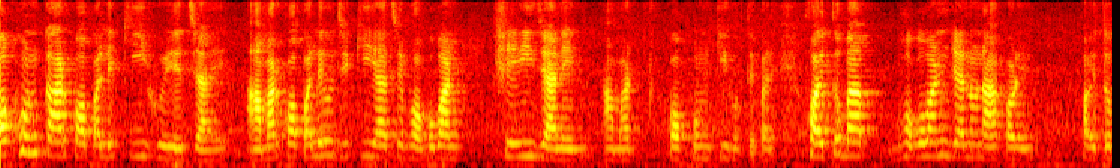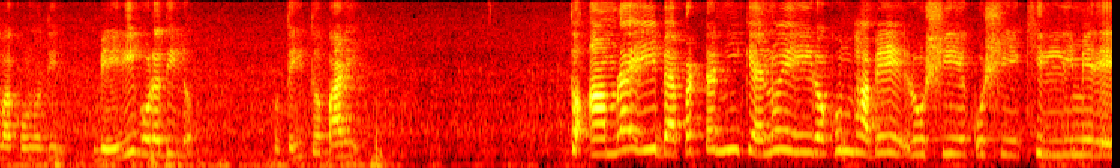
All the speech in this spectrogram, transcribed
কখন কার কপালে কি হয়ে যায়? আমার কপালেও যে কি আছে, ভগবান সেই জানেন আমার কখন কি হতে পারে। হয়তো বা ভগবান যেন না করেন হয়তো বা কোনো দিন বেরই করে দিল, হতেই তো পারে। তো আমরা এই ব্যাপারটা নিয়ে কেন এই রকমভাবে রসিয়ে কষিয়ে খিল্লি মেরে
